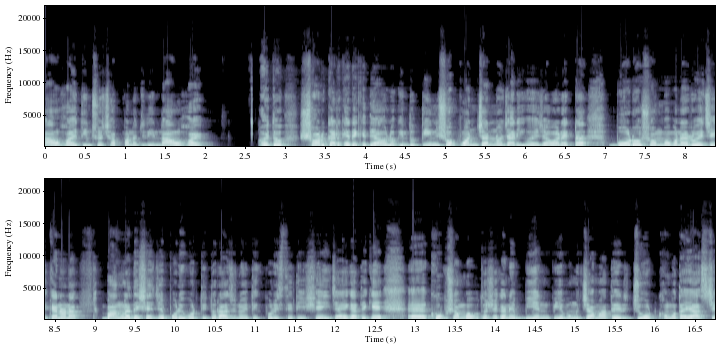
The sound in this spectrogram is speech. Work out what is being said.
নাও হয়, তিনশো ছাপ্পান্ন যদি নাও হয়, হয়তো সরকারকে রেখে দেওয়া হলো, কিন্তু তিনশো পঞ্চান্ন জারি হয়ে যাওয়ার একটা বড় সম্ভাবনা রয়েছে। কেননা বাংলাদেশের যে পরিবর্তিত রাজনৈতিক পরিস্থিতি, সেই জায়গা থেকে খুব সম্ভবত সেখানে বিএনপি এবং জামাতের জোট ক্ষমতায় আসছে।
